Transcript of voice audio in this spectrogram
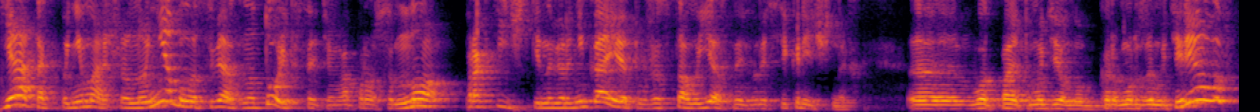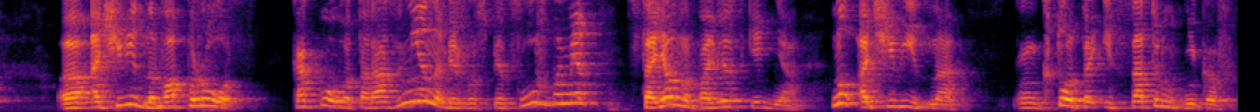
я так понимаю, что оно не было связано только с этим вопросом, но практически наверняка, и это уже стало ясно из рассекреченных э, вот по этому делу Карамурзы материалов, э, очевидно вопрос какого-то размена между спецслужбами стоял на повестке дня. Ну, очевидно, кто-то из сотрудников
